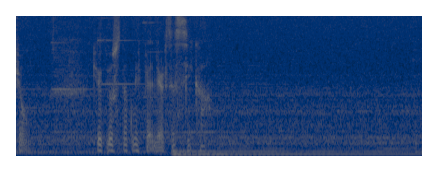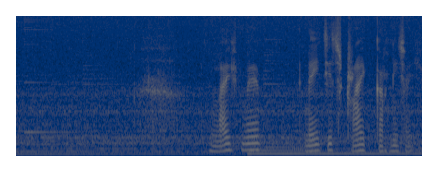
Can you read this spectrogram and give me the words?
क्यों? क्योंकि उसने अपनी फेलियर से सीखा। लाइफ में नई चीज़ ट्राई करनी चाहिए।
